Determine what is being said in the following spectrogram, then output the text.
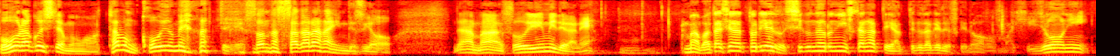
暴落しても、多分こういう銘柄って、そんな下がらないんですよ。だからまあ、そういう意味ではね、まあ私はとりあえずシグナルに従ってやっていくだけですけど、まあ非常に、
